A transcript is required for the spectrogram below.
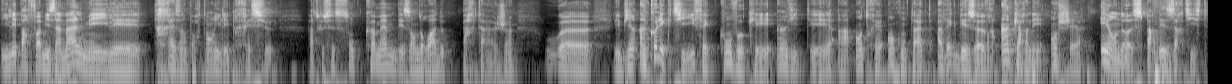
il est parfois mis à mal, mais il est très important, il est précieux. Parce que ce sont quand même des endroits de partage où euh, eh bien, un collectif est convoqué, invité à entrer en contact avec des œuvres incarnées en chair et en os par des artistes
